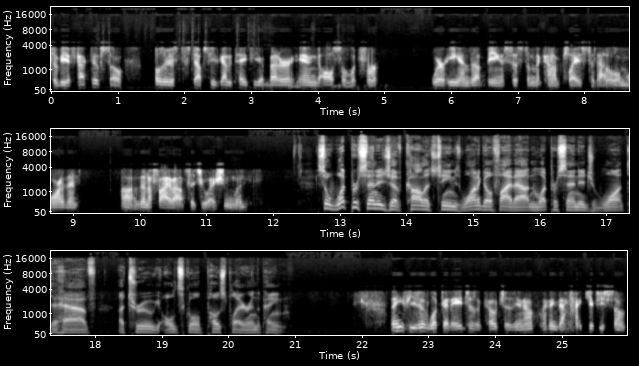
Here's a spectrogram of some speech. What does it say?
to be effective. So those are just steps he's got to take to get better, and also look for where he ends up being a system that kind of plays to that a little more than uh, than a five out situation would. So, what percentage of college teams want to go five out, and what percentage want to have a true old school post player in the paint? I think if you just looked at ages of coaches, you know, I think that might give you some.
